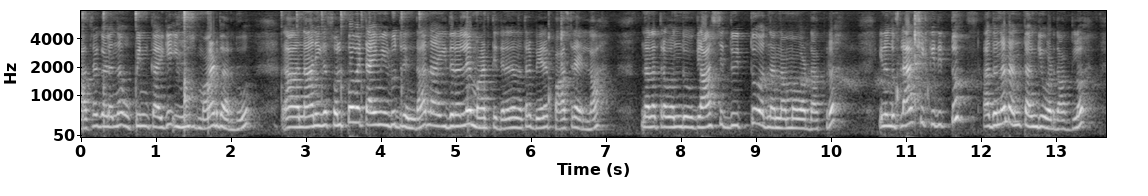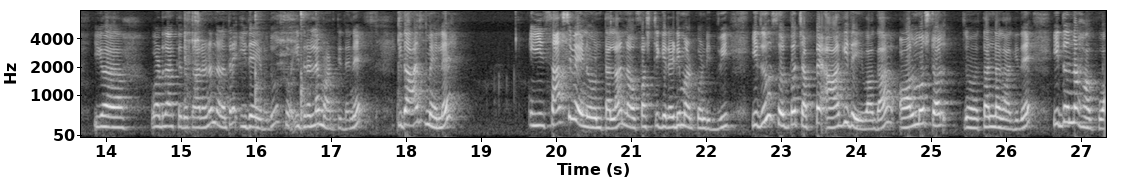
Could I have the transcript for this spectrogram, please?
ಪಾತ್ರೆಗಳನ್ನು ಉಪ್ಪಿನಕಾಯಿಗೆ ಯೂಸ್ ಮಾಡಬಾರ್ದು. ನಾನೀಗ ಸ್ವಲ್ಪವೇ ಟೈಮ್ ಇಡೋದ್ರಿಂದ ನಾನು ಇದರಲ್ಲೇ ಮಾಡ್ತಿದ್ದೇನೆ. ನನ್ನ ಹತ್ರ ಬೇರೆ ಪಾತ್ರ ಇಲ್ಲ. ನನ್ನ ಹತ್ರ ಒಂದು ಗ್ಲಾಸ್ ಇದ್ದು ಇತ್ತು, ಅದು ನನ್ನ ಅಮ್ಮ ಹೊಡೆದಾಕ್ರು ಇನ್ನೊಂದು ಪ್ಲಾಸ್ಟಿಕ್ ಇದಿತ್ತು ಅದನ್ನು ನನ್ನ ತಂಗಿ ಹೊಡೆದಾಕ್ಲು ಈಗ ಹೊಡೆದಾಕಿದ ಕಾರಣ ನನ್ನ ಹತ್ರ ಇದೇ ಇರೋದು. ಸೊ ಇದರಲ್ಲೇ ಮಾಡ್ತಿದ್ದೇನೆ. ಇದಾದಮೇಲೆ ಈ ಸಾಸಿವೆ ಎಣ್ಣೆ ಉಂಟಲ್ಲ, ನಾವು ಫಸ್ಟಿಗೆ ರೆಡಿ ಮಾಡ್ಕೊಂಡಿದ್ವಿ. ಇದು ಸ್ವಲ್ಪ ಚಪ್ಪೆ ಆಗಿದೆ ಇವಾಗ. ಆಲ್ಮೋಸ್ಟ್ ಆಲ್ ತಣ್ಣಗಾಗಿದೆ. ಇದನ್ನು ಹಾಕುವ.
